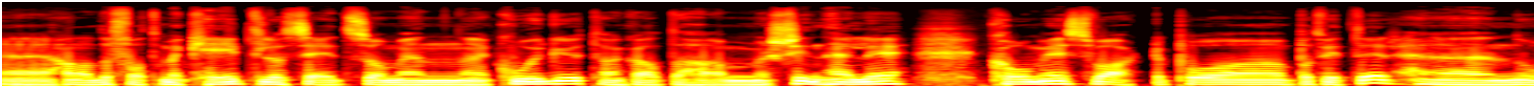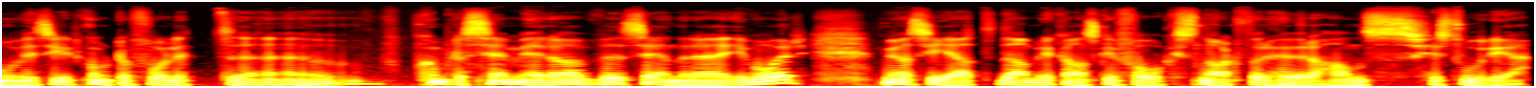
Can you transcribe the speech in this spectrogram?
han hadde fått McCabe til å se ut som en korgutt, han kalte ham skinnhellig. Comey svarte på, på Twitter, noe vi sikkert kommer til å få litt kommer til å se mer av senere i vår, med å si at amerikanske folk snart får høre hans historie,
